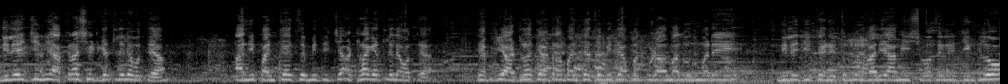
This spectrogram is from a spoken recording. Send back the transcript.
निलेशजींनी अकरा शीट घेतलेल्या होत्या आणि पंचायत समितीच्या अठरा घेतलेल्या होत्या. त्यापैकी अठराच्या अठरा पंचायत समिती आपण कुडाळ मालवणमध्ये निलेजीच्या नेतृत्वाखाली आम्ही शिवसेनेने जिंकलो.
